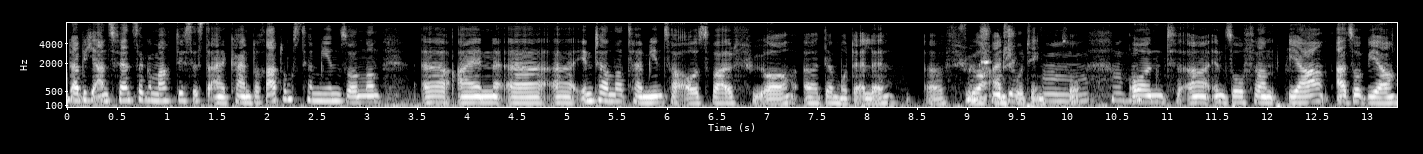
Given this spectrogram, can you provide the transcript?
Da habe ich ans Fenster gemacht, dies ist ein, kein Beratungstermin, sondern äh, ein äh, äh, interner Termin zur Auswahl für äh, der Modelle äh, für ein ein Shooting. Shooting. So. Und äh, insofern, ja, also wir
